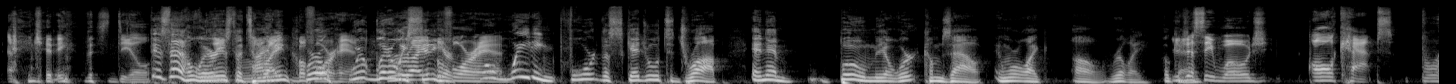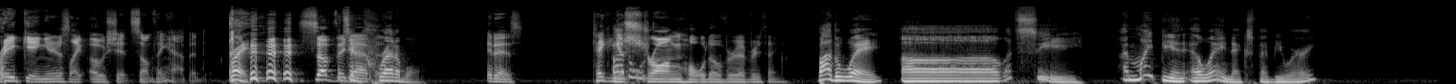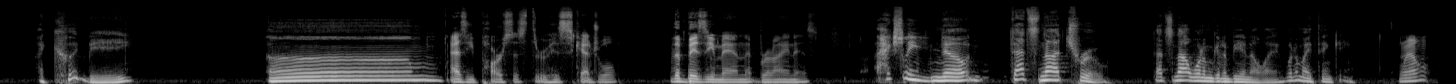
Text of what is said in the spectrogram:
getting this deal. Is that hilarious? The timing. right We're- beforehand. We're, literally Right sitting beforehand. here. We're waiting for the schedule to drop, and then boom, the alert comes out, and we're like, "Oh, really? Okay." You just see Woj, all caps, breaking. You're just like, oh shit, something happened. right. something It's happened. incredible. It is. Taking By a stronghold over everything. By the way, uh, let's see. I might be in LA next February. I could be. Um, As he parses through his schedule, the busy man that Brian is. actually, no, that's not true. That's not when I'm going to be in LA. What am I thinking? Well,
